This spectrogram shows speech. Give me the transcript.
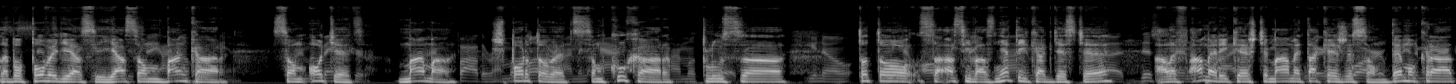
lebo povedia si, ja som bankár, som otec, mama, športovec, som kuchár, plus uh, toto sa asi vás netýka, kde ste, ale v Amerike ešte máme také, že som demokrat,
